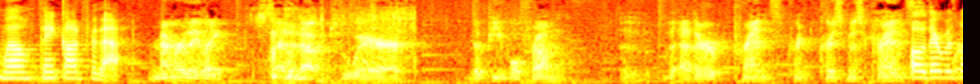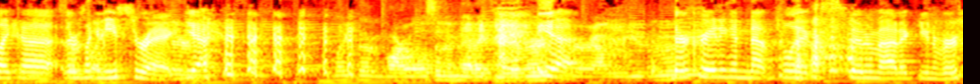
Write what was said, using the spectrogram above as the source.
well thank God for that Remember they like set it up to where the people from the, the other Prince, Prin- Christmas Prince. oh there was like a there was like an Easter egg yeah like the Marvel Cinematic Universe. Yeah. around these They're creating a Netflix cinematic universe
